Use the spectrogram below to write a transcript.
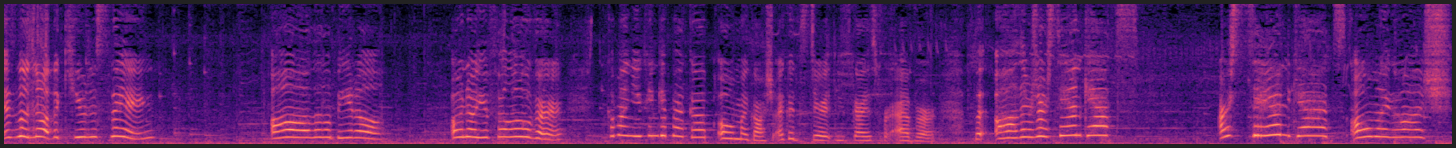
Is that not the cutest thing? Oh, little beetle. Oh no, you fell over. Come on, you can get back up. Oh my gosh, I could stare at these guys forever. But, oh, there's our sand cats. Our sand cats. Oh my gosh.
